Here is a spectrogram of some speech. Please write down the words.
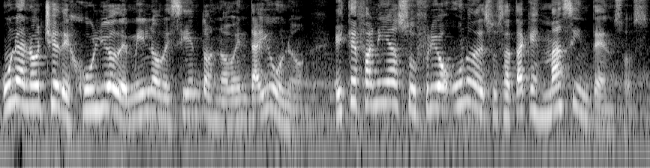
Una noche de julio de 1991, Estefanía sufrió uno de sus ataques más intensos.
